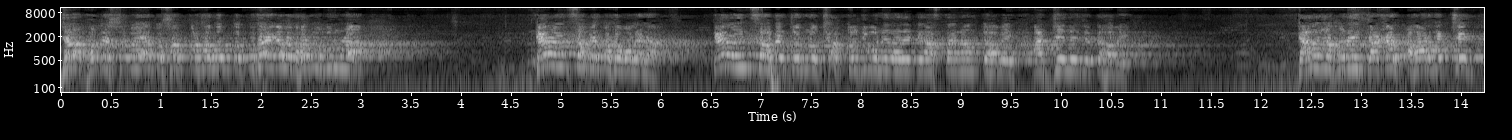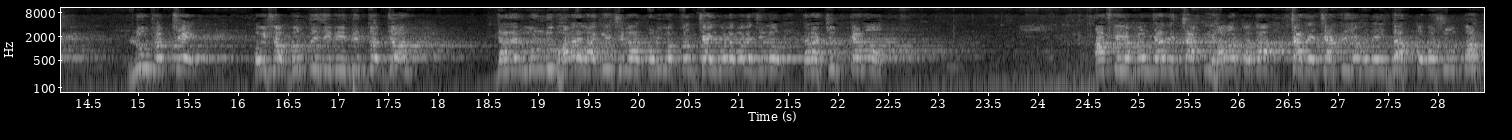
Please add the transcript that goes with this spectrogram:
যারা ভোটের সময় এত সব কথা বলতো, কোথায় গেল ধর্মগুরুরা? কেন ইনসাফের কথা বলে না? কেন ইনসাফের জন্য ছাত্র জীবনে তাদেরকে রাস্তায় নামতে হবে আর জেলে যেতে হবে? কেন যখন এই টাকার পাহাড় দেখছেন, লুট হচ্ছে ওইসব বুদ্ধিজীবী বিদ্যুৎজন যাদের মুন্ডু ভাড়ায় লাগিয়েছিল আর পরিবর্তন চাই বলে বলেছিল, তারা চুপ কেন? আজকে যখন যাদের চাকরি হওয়ার কথা, তাদের চাকরি যখন এই দত্ত বসু, পার্থ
